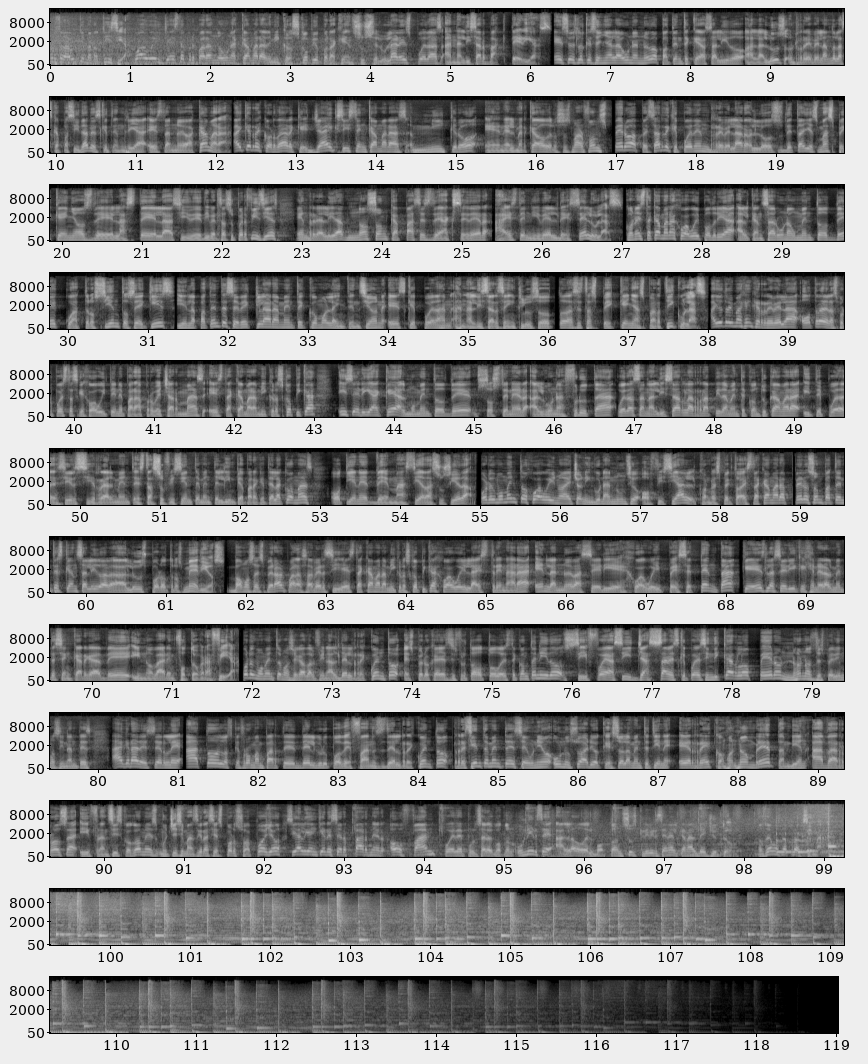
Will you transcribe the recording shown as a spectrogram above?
Vamos a la última noticia. Huawei ya está preparando una cámara de microscopio para que en sus celulares puedas analizar bacterias. Eso es lo que señala una nueva patente que ha salido a la luz revelando las capacidades que tendría esta nueva cámara. Hay que recordar que ya existen cámaras micro en el mercado de los smartphones, pero a pesar de que pueden revelar los detalles más pequeños de las telas y de diversas superficies, en realidad no son capaces de acceder a este nivel de células. Con esta cámara Huawei podría alcanzar un aumento de 400X y en la patente se ve claramente cómo la intención es que puedan analizarse incluso todas estas pequeñas partículas. Hay otra imagen que revela otra de las propuestas que Huawei tiene para aprovechar más esta cámara microscópica y sería que al momento de sostener alguna fruta puedas analizarla rápidamente con tu cámara y te pueda decir si realmente está suficientemente limpia para que te la comas o tiene demasiada suciedad. Por el momento Huawei no ha hecho ningún anuncio oficial con respecto a esta cámara, pero son patentes han salido a la luz por otros medios. Vamos a esperar para saber si esta cámara microscópica Huawei la estrenará en la nueva serie Huawei P70, que es la serie que generalmente se encarga de innovar en fotografía. Por el momento hemos llegado al final del recuento, espero que hayas disfrutado todo este contenido, si fue así ya sabes que puedes indicarlo, pero no nos despedimos sin antes agradecerle a todos los que forman parte del grupo de fans del recuento. Recientemente se unió un usuario que solamente tiene R como nombre, también Ada Rosa, y Francisco Gómez. Muchísimas gracias por su apoyo. Si alguien quiere ser partner o fan, puede pulsar el botón unirse al lado del botón suscribirse en el canal de YouTube. Nos vemos la próxima.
